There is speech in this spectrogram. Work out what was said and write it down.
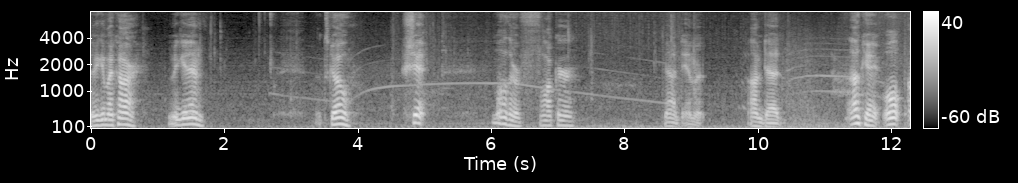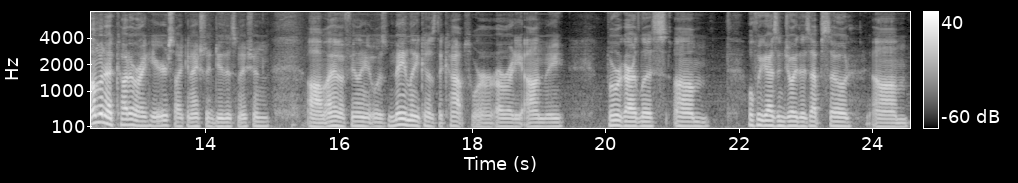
Let me get my car. Let me get in. Let's go. Shit. Motherfucker. God damn it. I'm dead. Okay, well, I'm going to cut it right here so I can actually do this mission. Um, I have a feeling it was mainly because the cops were already on me. But regardless, um, hopefully you guys enjoyed this episode. Um,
